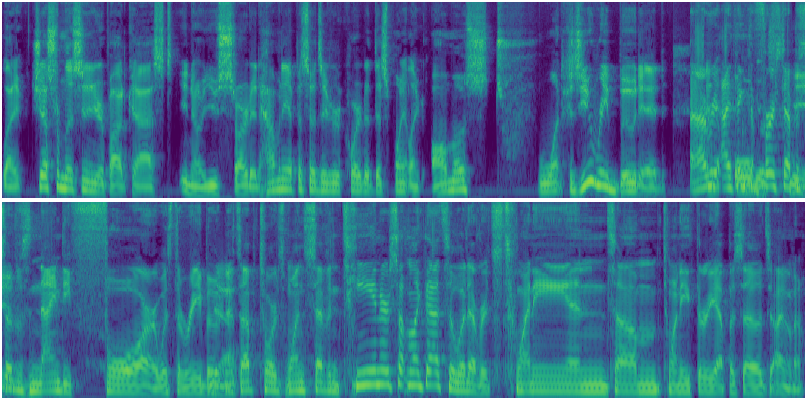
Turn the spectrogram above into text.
like just from listening to your podcast, you know, you started how many episodes have you recorded at this point? Like almost one because you rebooted. I, re- I think the first speed. episode was 94 was the reboot, yeah. and it's up towards 117 or something like that. So whatever, it's 20 and some 23 episodes. I don't know,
